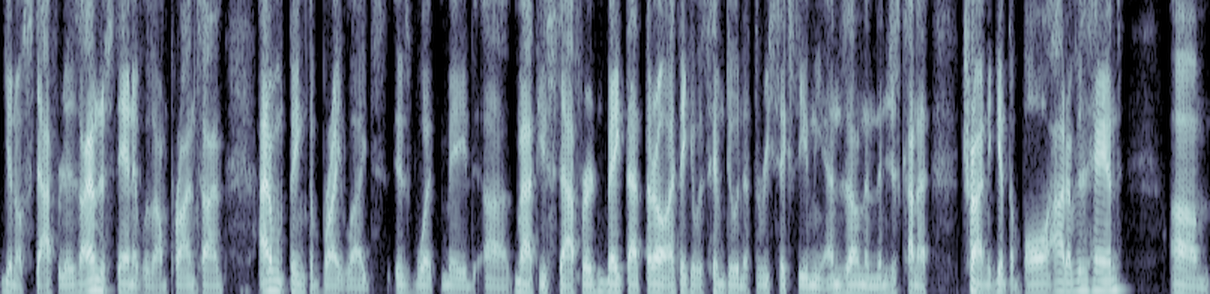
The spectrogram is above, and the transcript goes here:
you know Stafford is. I understand it was on prime time. I don't think the bright lights is what made uh, Matthew Stafford make that throw. I think it was him doing a 360 in the end zone and then just kind of trying to get the ball out of his hand. Um,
